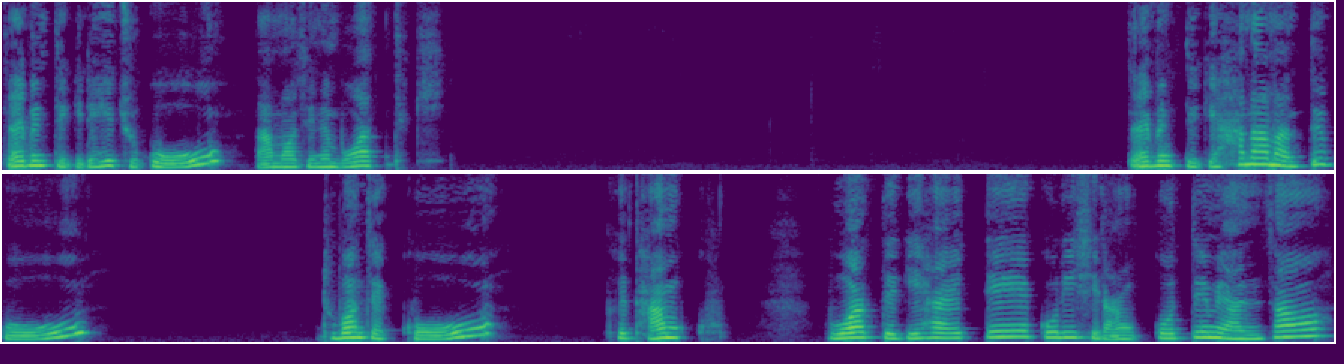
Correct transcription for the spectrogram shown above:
짧은뜨기를 해주고 나머지는 모아뜨기 짧은뜨기 하나만 뜨고 두 번째 코, 그 다음 코 모아뜨기 할 때 꼬리실 안고 뜨면서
